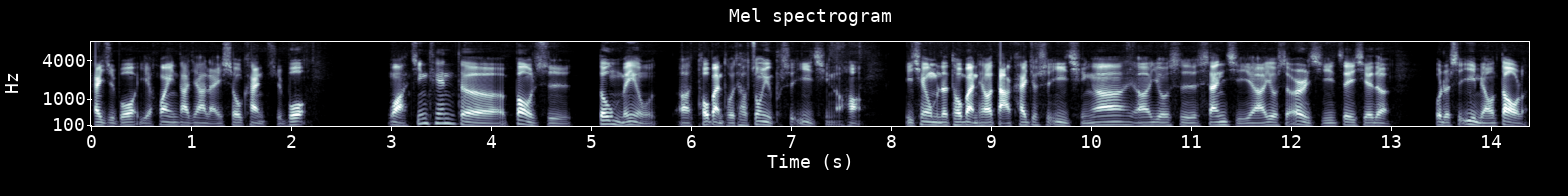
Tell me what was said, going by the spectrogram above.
开直播，也欢迎大家来收看直播。哇，今天的报纸都没有啊、头版头条终于不是疫情了哈。以前我们的头版条打开就是疫情啊，然后又是三级啊，又是二级这些的，或者是疫苗到了。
